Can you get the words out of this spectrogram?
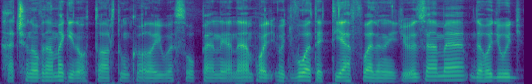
Hácsanovnál megint ott tartunk a US Open-nél, nem? Hogy, hogy volt egy TFO elleni győzelme, de hogy úgy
